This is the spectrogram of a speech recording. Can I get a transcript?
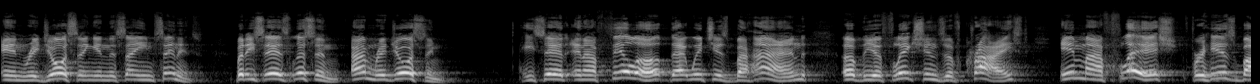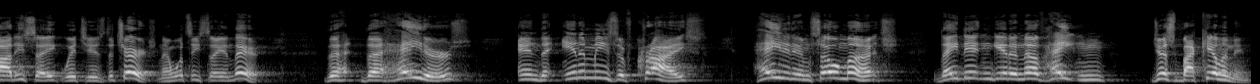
and rejoicing in the same sentence. But he says, Listen, I'm rejoicing. He said, And I fill up that which is behind of the afflictions of Christ in my flesh for his body's sake, which is the church. Now, what's he saying there? The, the haters and the enemies of Christ hated him so much, they didn't get enough hating just by killing him.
